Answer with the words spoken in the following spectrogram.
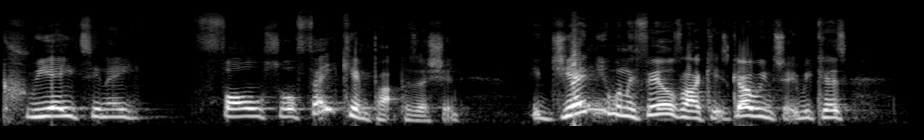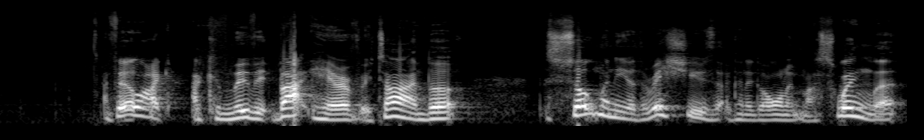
creating a false or fake impact position? It genuinely feels like it's going to because I feel like I can move it back here every time, but there's so many other issues that are going to go on in my swing that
